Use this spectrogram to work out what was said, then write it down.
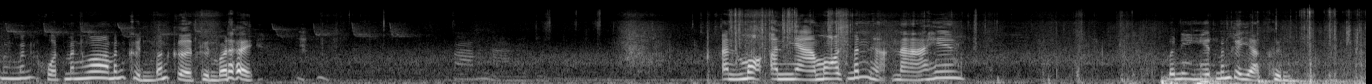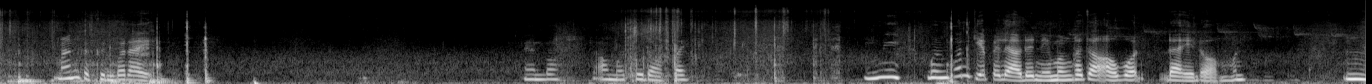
มันมันขดมันงอมันขึ้นมันเกิดขึ้นบ่ได้ปลามันหนาเลยจิอันเหมาะอันหยามอสมันหนาหนาแห้ง บันนี้เฮ็ดมันก็อยากขึ้น มันก็ขึ้นบ่ได้แม่นบ่เอามือตูดอกไป นี่มึงคนเก็บไปแล้วเดี๋ยวนี้มึงเขาจะเอาบ่ได้ดอกมัน อืม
